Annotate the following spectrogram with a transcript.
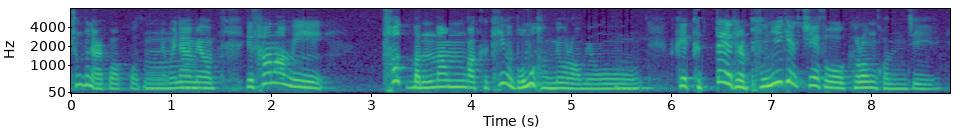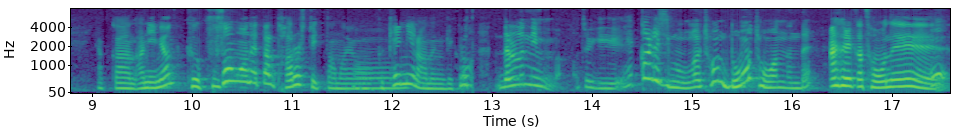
충분히 알 것 같거든요. 음. 왜냐하면 이 사람이 첫 만남과 그 케미가 너무 강렬하면 음. 그게 그때 그냥 분위기에 취해서 그런 건지 약간 아니면 그 구성원에 따라 다를 수도 있잖아요. 어. 그 케미라는 게. 그렇- 넬로님 저기 헷갈리신 건가요? 전 너무 좋았는데. 아 그러니까 저는 어?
